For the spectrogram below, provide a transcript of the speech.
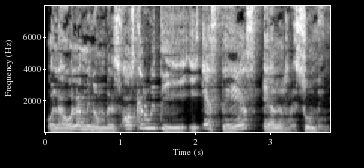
Hola, hola, mi nombre es Oscar Witty y este es el resumen.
